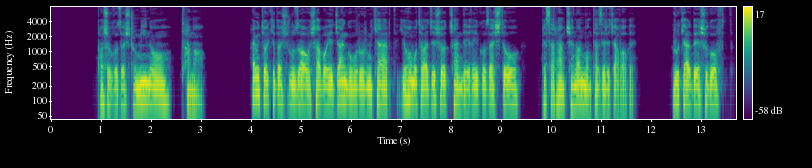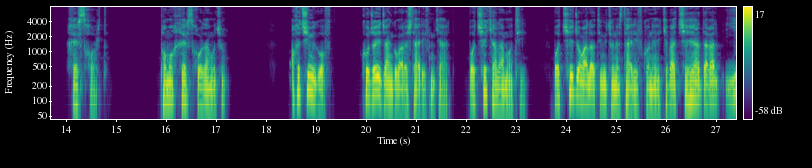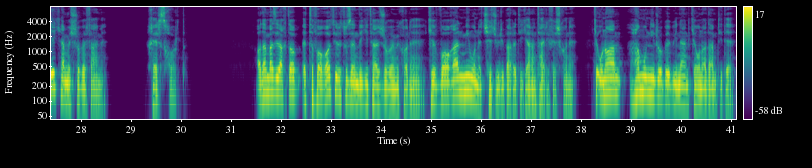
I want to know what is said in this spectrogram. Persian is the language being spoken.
پاشو گذاشت رو مین و تمام. همینطور که داشت روزا و شبای جنگ و مرور می‌کرد یهو متوجه شد چند دقیقه گذشته و پسر همچنان منتظر جوابه. رو کردهش و گفت خرس خورد. پاما خرس خوردم و جون. آخه چی می‌گفت؟ کجای جنگو براش تعریف می‌کرد؟ با چه کلماتی؟ با چه جملاتی می‌تونست تعریف کنه که بچه حداقل یک همش رو بفهمه؟ خرس خورد. آدم بعضی وقتا اتفاقاتی رو تو زندگی تجربه می‌کنه که واقعا میمونه چجوری برای دیگران تعریفش کنه که اونا هم همونی رو ببینن که اون آدم دیده.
